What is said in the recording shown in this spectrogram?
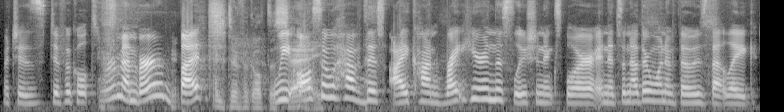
which is difficult to remember, but difficult to we say. also have this icon right here in the Solution Explorer, and it's another one of those that like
